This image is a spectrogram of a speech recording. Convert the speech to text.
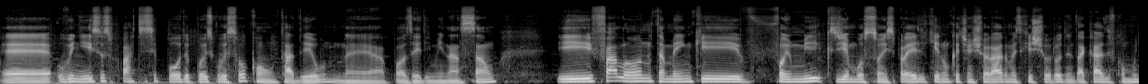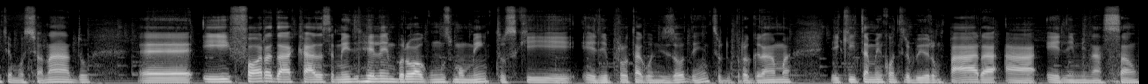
É, o Vinícius participou depois, conversou com o Tadeu, né, após a eliminação. E falando também que foi um mix de emoções para ele, que nunca tinha chorado, mas que chorou dentro da casa e ficou muito emocionado. É, e fora da casa também ele relembrou alguns momentos que ele protagonizou dentro do programa e que também contribuíram para a eliminação.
